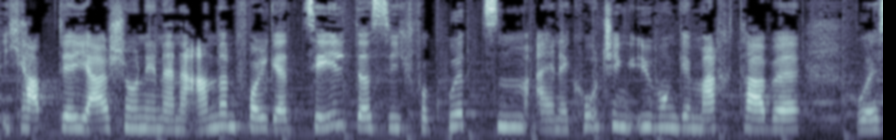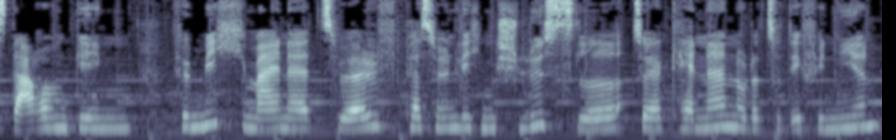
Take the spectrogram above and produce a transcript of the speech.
ich habe dir ja schon in einer anderen Folge erzählt, dass ich vor kurzem eine Coaching-Übung gemacht habe, wo es darum ging, für mich meine zwölf persönlichen Schlüssel zu erkennen oder zu definieren,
